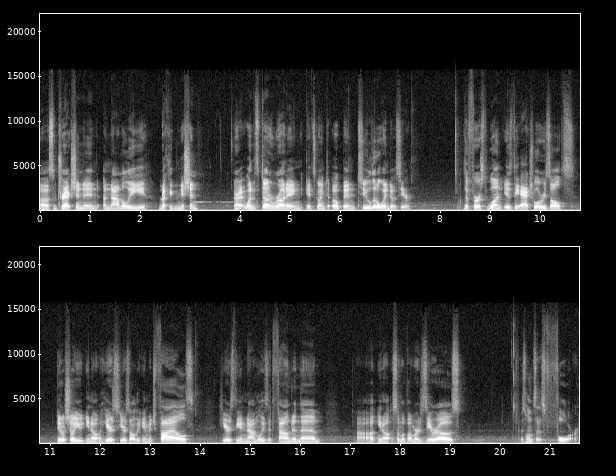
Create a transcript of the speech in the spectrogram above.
uh, subtraction and anomaly recognition. All right, when it's done running, it's going to open two little windows here. The first one is the actual results. It'll show you, you know, here's here's all the image files. Here's the anomalies it found in them. Uh, you know, some of them are zeros. This one says four.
